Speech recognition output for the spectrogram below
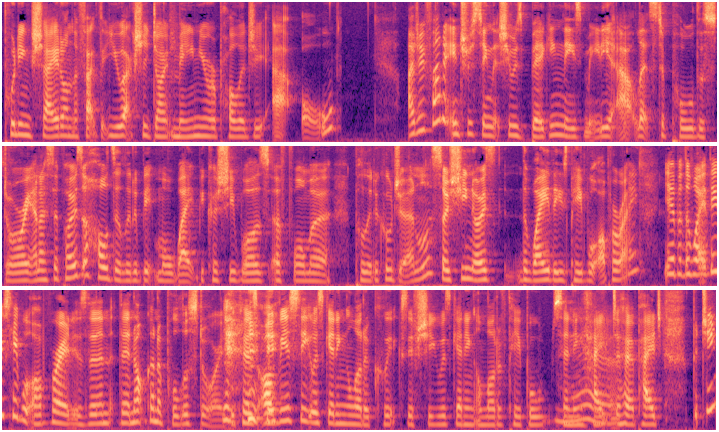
putting shade on the fact that you actually don't mean your apology at all. I do find it interesting that she was begging these media outlets to pull the story, and I suppose it holds a little bit more weight because she was a former political journalist, so she knows the way these people operate. Yeah, but the way these people operate is then they're not going to pull the story because obviously it was getting a lot of clicks if she was getting a lot of people sending Yeah. hate to her page. But do you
